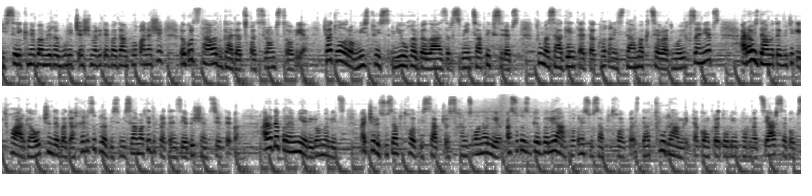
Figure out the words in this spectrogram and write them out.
ისე იქნება მიღებული ჭეშმარიტება ამ ქვეყანაში, როგორც თავად გადაწყვეტს, რომ სწორია. ჩათვალა რომ მისთვის მიუღებელ აზრს ვინც აფიქსირებს, თუ მას აგენტად და ქვეყნის დამაქცევრად მოიხსენიებს, არავის დამატებითი კითხვა არ გაუჩნდება და ხელისუფლების მისამართით პრეტენზიები შემცირდება. არადა პრემიერი, რომელიც მათ შორის უსაფრთხოების საბჭოს ხელმძღვანელია, პასუხისმგებელია ამ ქვეყნის უსაფრთხოებას და თუ რამე და კონკრეტული ინფორმაცია არსებობს,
